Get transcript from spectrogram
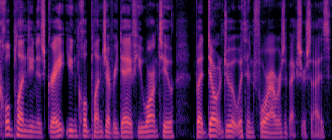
cold plunging is great. You can cold plunge every day if you want to but don't do it within four hours of exercise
